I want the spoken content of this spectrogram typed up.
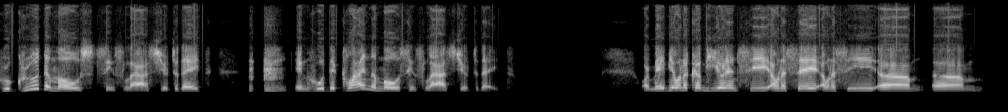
who grew the most since last year to date and who declined the most since last year to date. Or maybe I want to come here and see, I want to say, I want to see um, um,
